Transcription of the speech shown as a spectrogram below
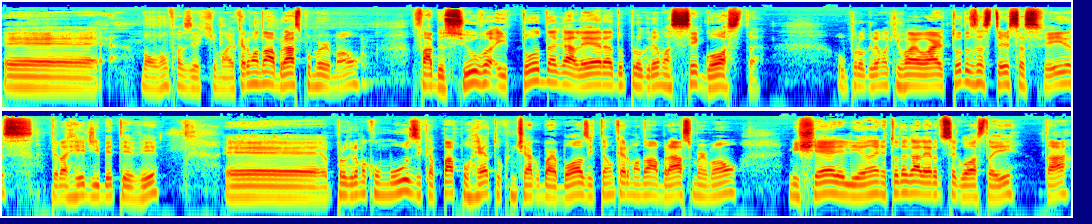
É... Bom, vamos fazer aqui uma. Eu quero mandar um abraço pro meu irmão, Fábio Silva, e toda a galera do programa Cê Gosta. O programa que vai ao ar todas as terças-feiras pela rede IBTV. É... Programa com música, papo reto com o Thiago Barbosa. Então quero mandar um abraço, meu irmão, Michele, Eliane, toda a galera do Cê Gosta aí, tá?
